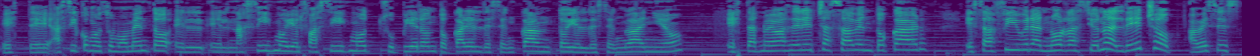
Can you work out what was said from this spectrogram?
Este, así como en su momento el, el nazismo y el fascismo supieron tocar el desencanto y el desengaño, estas nuevas derechas saben tocar esa fibra no racional. De hecho, a veces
